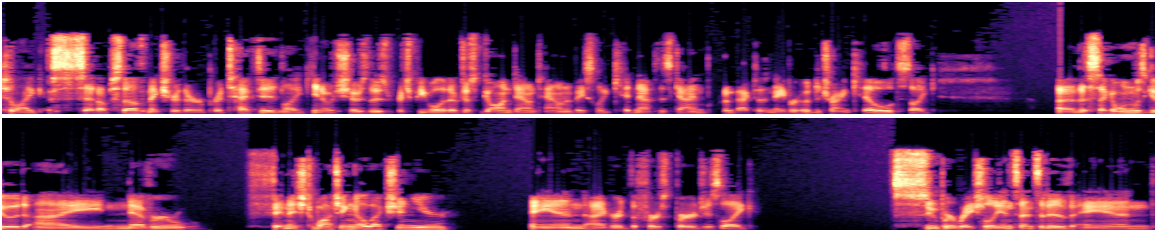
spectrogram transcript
to like set up stuff, make sure they're protected. Like, you know, it shows those rich people that have just gone downtown and basically kidnapped this guy and brought him back to the neighborhood to try and kill. It's like, uh, the second one was good. I never finished watching Election Year. And I heard the first Purge is like super racially insensitive and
